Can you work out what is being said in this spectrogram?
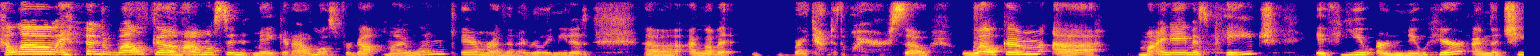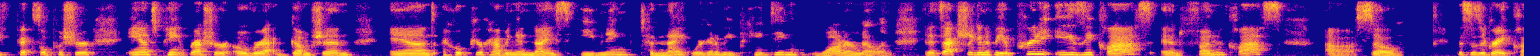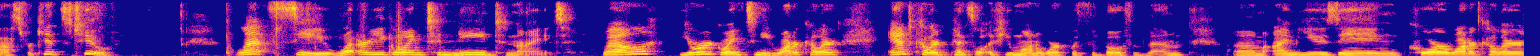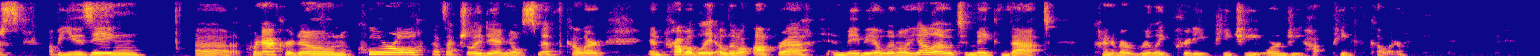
Hello and welcome. I almost didn't make it. I almost forgot my one camera that I really needed. Uh, I love it right down to the wire. So, welcome. Uh, my name is Paige. If you are new here, I'm the chief pixel pusher and paintbrusher over at Gumption. And I hope you're having a nice evening. Tonight, we're going to be painting watermelon. And it's actually going to be a pretty easy class and fun class. Uh, so this is a great class for kids too. Let's see, what are you going to need tonight? Well, you're going to need watercolor and colored pencil if you want to work with the both of them. Um, I'm using QoR watercolors. I'll be using uh, quinacridone coral. That's actually Daniel Smith color, and probably a little opera and maybe a little yellow to make that kind of a really pretty peachy, orangey, hot pink color.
